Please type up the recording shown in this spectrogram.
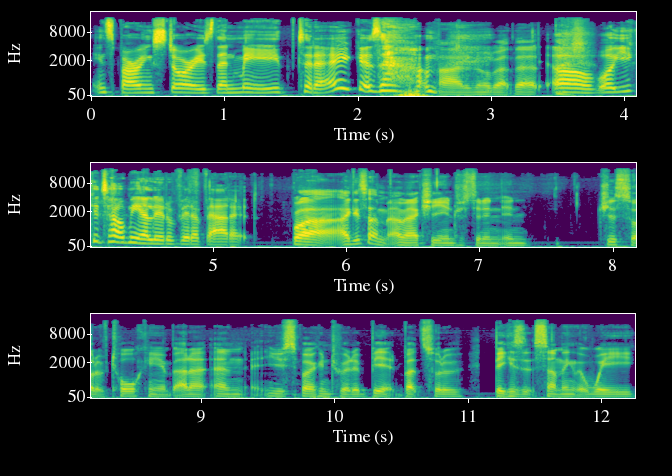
inspiring stories than me today. Because um, I don't know about that. oh well, you could tell me a little bit about it. Well, I guess I'm, I'm actually interested in, in just sort of talking about it, and you've spoken to it a bit, but sort of because it's something that we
